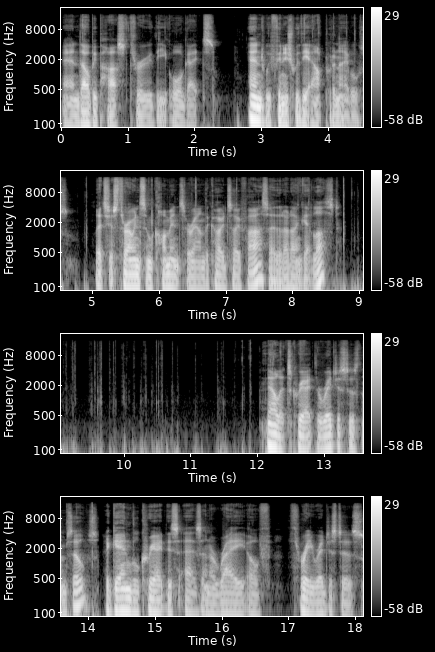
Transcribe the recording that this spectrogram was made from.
and they'll be passed through the OR gates. And we finish with the output enables. Let's just throw in some comments around the code so far so that I don't get lost. Now let's create the registers themselves. Again, we'll create this as an array of three registers.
